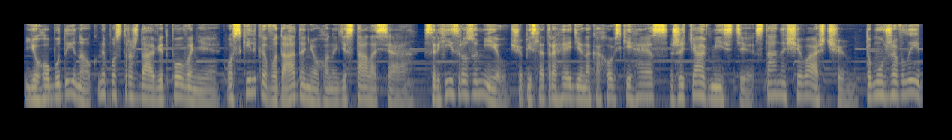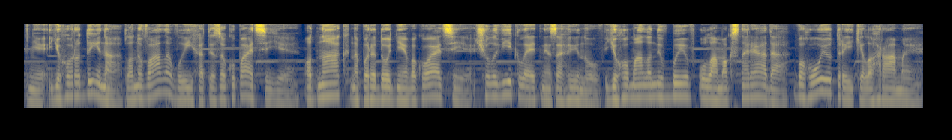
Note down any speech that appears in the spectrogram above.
Його будинок не постраждав від повені, оскільки вода до нього не дісталася. Сергій зрозумів, що після трагедії на Каховській ГЕС життя в місті стане ще важчим. Тому вже в липні його родина планувала виїхати з окупації. Однак напередодні евакуації чоловік ледь не загинув. Його мало не вбив уламок снаряда вагою 3 кілограми.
